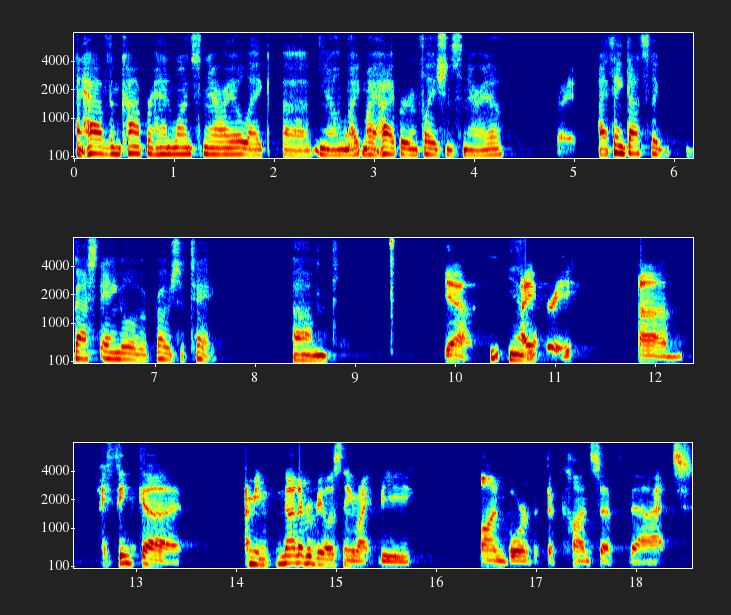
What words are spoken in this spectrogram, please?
and have them comprehend one scenario, like uh, you know, like my hyperinflation scenario, Right. I think that's the best angle of approach to take. Um, Yeah, you know, I agree. Um, I think, uh, I mean, not everybody listening might be on board with the concept that,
